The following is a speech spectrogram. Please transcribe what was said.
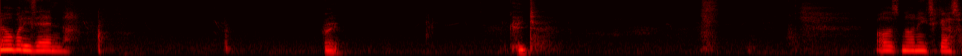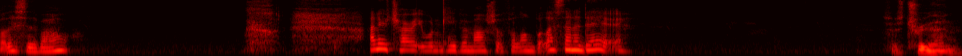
Nobody's in. Right. Good. Well, there's no need to guess what this is about. God. I knew Charity wouldn't keep her mouth shut for long, but less than a day. So it's true then.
